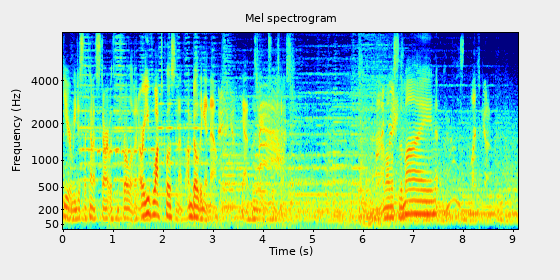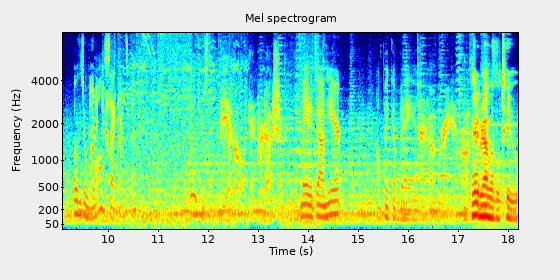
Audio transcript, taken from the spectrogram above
here, we just kind of start with control of it. Or you've walked close enough. I'm building it now. Yeah, those are your troops next. I'm almost to the mine. Oh, these are wall segments. Okay. Interesting. Vehicle in production. Made it down here. I'll pick up a. Uh... I'm gonna grab level two.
